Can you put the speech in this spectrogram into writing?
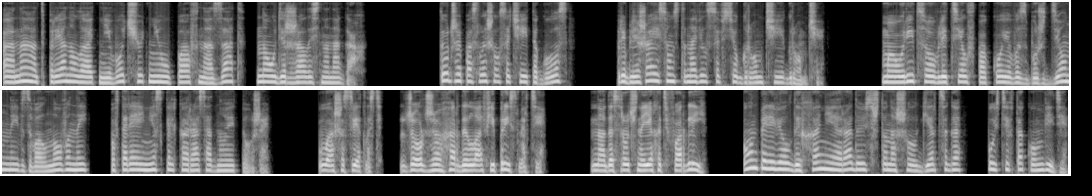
Она отпрянула от него, чуть не упав назад, но удержалась на ногах. Тут же послышался чей-то голос. Приближаясь, он становился все громче и громче. Маурицио влетел в покое возбужденный, взволнованный, повторяя несколько раз одно и то же. «Ваша светлость, Джорджо Харделафи при смерти. Надо срочно ехать в Фарли». Он перевел дыхание, радуясь, что нашел герцога, пусть и в таком виде.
